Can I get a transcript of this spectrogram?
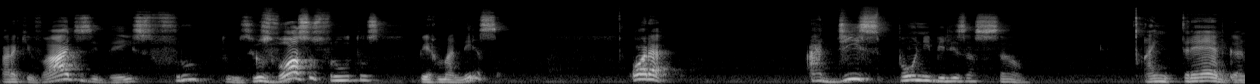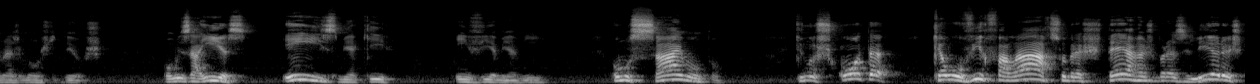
para que vades e deis frutos, e os vossos frutos permaneçam. Ora, a disponibilização, a entrega nas mãos de Deus, como Isaías, eis-me aqui, envia-me a mim como Simonton, que nos conta que ao ouvir falar sobre as terras brasileiras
